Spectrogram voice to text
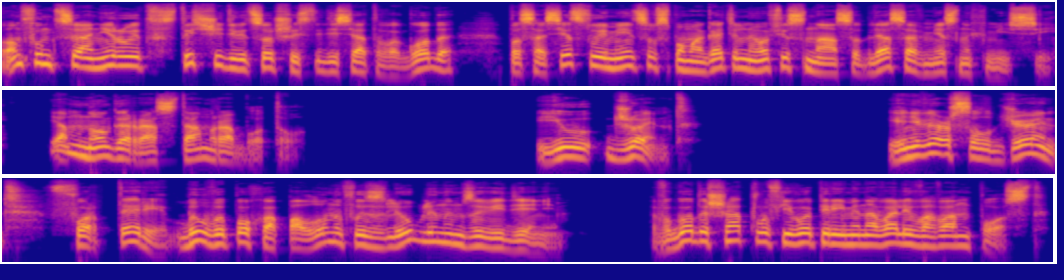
Он функционирует с 1960 года, по соседству имеется вспомогательный офис НАСА для совместных миссий. Я много раз там работал. U-Joint. Universal Joint в Форт Терри был в эпоху Аполлонов излюбленным заведением. В годы шаттлов его переименовали в Аванпост.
